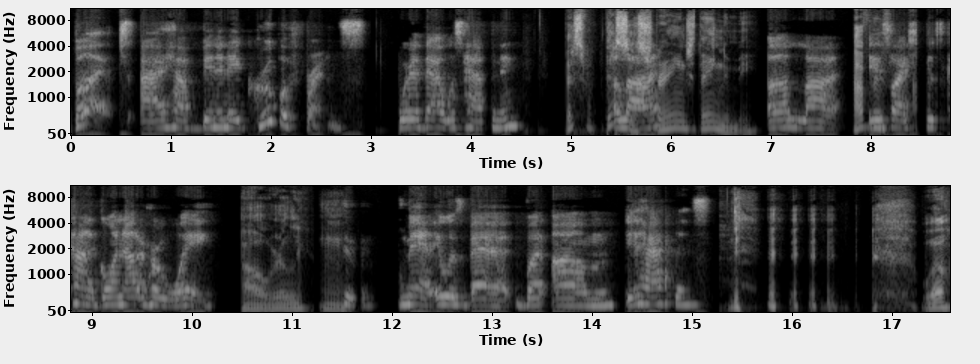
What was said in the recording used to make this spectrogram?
but I have been in a group of friends where that was happening That's that's a, lot. strange thing to me. a lot. I've been, It's like she was kind of going out of her way. oh really? Mm. To, man, it was bad, but um, it happens. well,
